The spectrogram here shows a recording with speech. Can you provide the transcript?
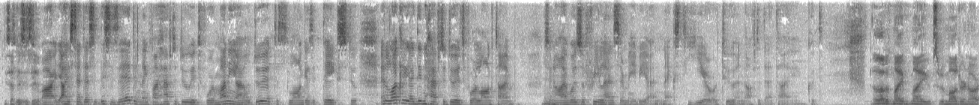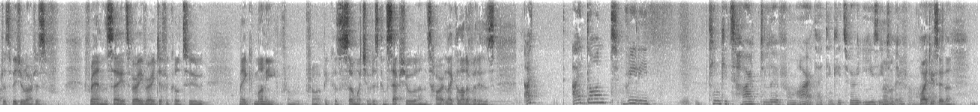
You said to, this is it. art. I said this this is it, and if I have to do it for money, I will do it as long as it takes to. And luckily, I didn't have to do it for a long time. So, you Mm. know, I was a freelancer maybe uh, next year or two, and after that, I could. A lot of my, my sort of modern artists, visual artists friends say it's very, very difficult to make money from from it because so much of it is conceptual and it's hard. Like a lot of it is. I, I don't really think it's hard to live from art. I think it's very easy Oh, to okay. live from art. Why do you say that?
